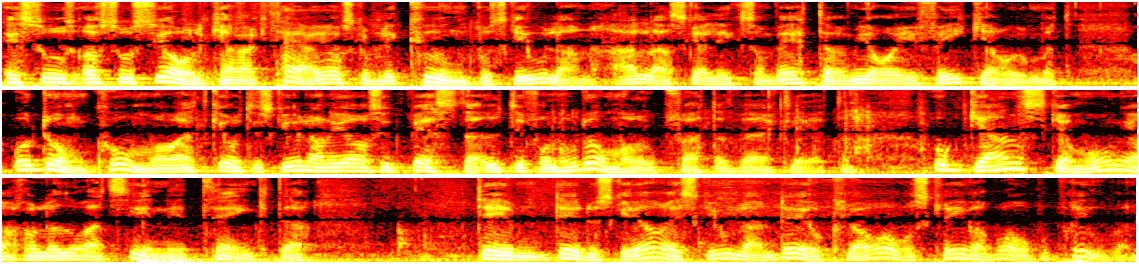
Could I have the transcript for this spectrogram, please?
är av social karaktär. Jag ska bli kung på skolan. Alla ska liksom veta vem jag är i fikarummet. Och de kommer att gå till skolan och göra sitt bästa utifrån hur de har uppfattat verkligheten. Och ganska många har lurats in i ett tänk där det, det, du ska göra i skolan det är att klara av att skriva bra på proven.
